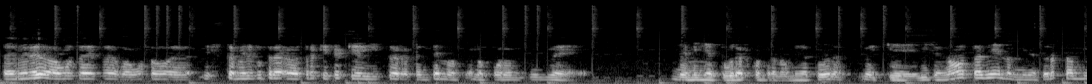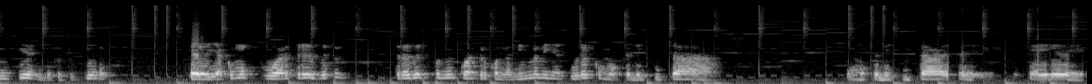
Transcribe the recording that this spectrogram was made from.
también vamos a eso, vamos a es- también es otra, otra queja que he visto de repente en los, los foros de, de miniaturas contra no miniaturas, de que dicen, no, está bien, las miniaturas están bien chidas y lo que tú quieras, pero ya como jugar tres veces, tres veces con un encuentro con la misma miniatura como que le quita, como que le quita ese, ese aire de,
